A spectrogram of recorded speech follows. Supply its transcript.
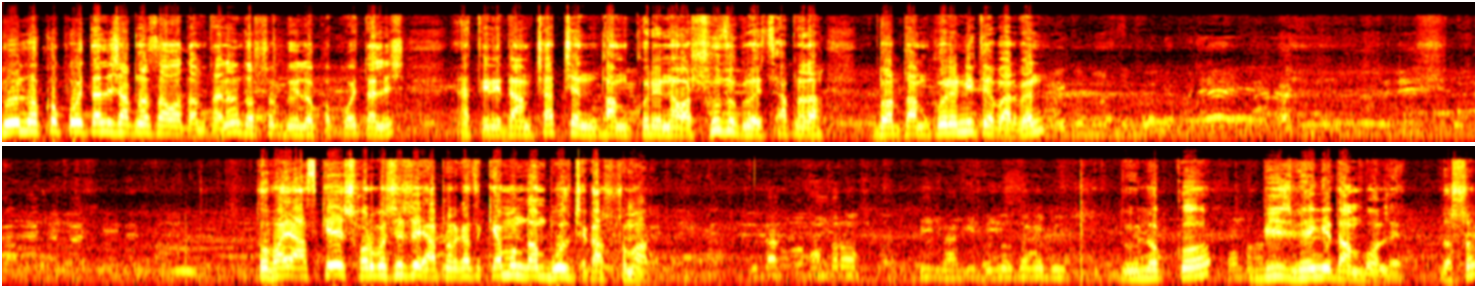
দুই লক্ষ পঁয়তাল্লিশ আপনার চাওয়া দাম, তাই না? দর্শক, দুই লক্ষ পঁয়তাল্লিশ তিনি দাম চাচ্ছেন, দাম করে নেওয়ার সুযোগ রয়েছে, আপনারা দরদাম করে নিতে পারবেন। তো ভাই, আজকে সর্বশেষে আপনার কাছে কেমন দাম বলছে কাস্টমার দুই লক্ষ বিশ ভেঙে দাম বলে। দর্শক,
